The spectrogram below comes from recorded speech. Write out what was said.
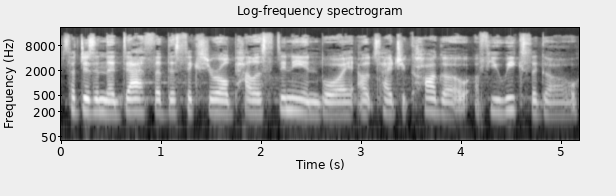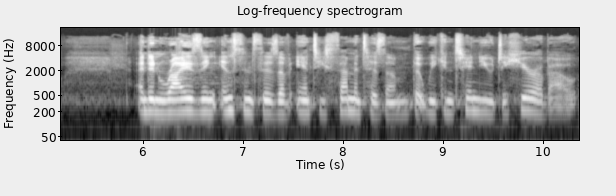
such as in the death of the six year old Palestinian boy outside Chicago a few weeks ago, and in rising instances of anti Semitism that we continue to hear about.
